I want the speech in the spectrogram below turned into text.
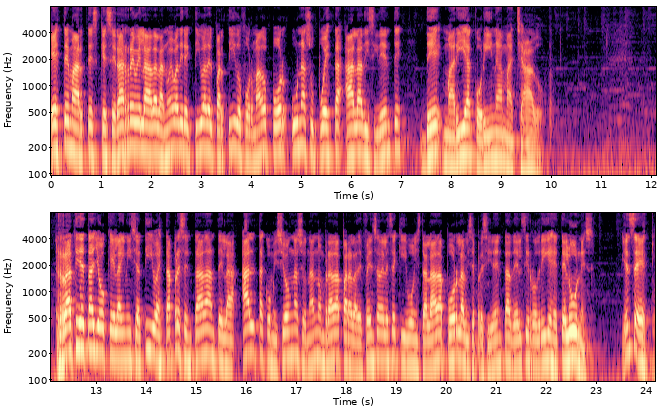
este martes que será revelada la nueva directiva del partido formado por una supuesta ala disidente de María Corina Machado. Ratti detalló que la iniciativa está presentada ante la alta comisión nacional nombrada para la defensa del Esequibo instalada por la vicepresidenta Delcy Rodríguez este lunes. Piense esto.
